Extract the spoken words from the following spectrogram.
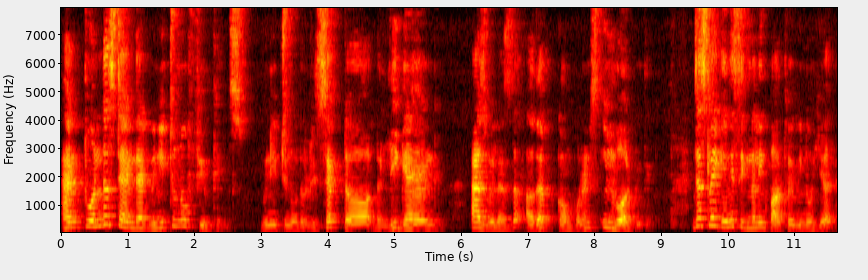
And to understand that we need to know few things. We need to know the receptor, the ligand as well as the other components involved with it. Just like any signaling pathway we know here,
